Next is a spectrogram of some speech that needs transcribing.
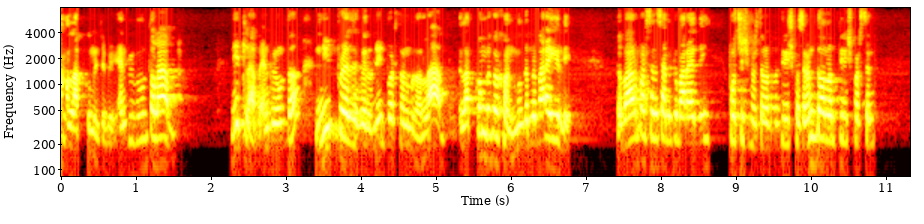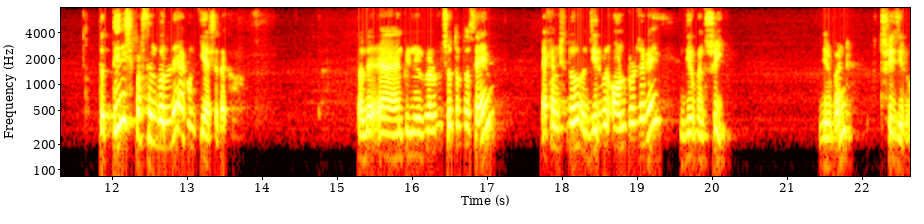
আমার লাভ কমে যাবে। এনপি মূলত লাভ নিট লাভ। এনপি মূলত নিট প্রয়োজন হলো নিট বর্তমান মূল্য, লাভ। লাভ কমবে কখন? মূলধন বাড়াই গেলে। তো বারো পার্সেন্ট আমি বাড়াই দিই? পঁচিশ পার্সেন্ট অথবা তিরিশ পার্সেন্ট আমি ধরলাম তিরিশ পার্সেন্ট তো তিরিশ পার্সেন্ট ধরলে এখন কি আসে দেখো? তাহলে এনপি নির্ভর সূত্র তো সেম এখানে শুধু জিরো পয়েন্ট ওয়ান টুর জায়গায় zero point three zero point three zero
